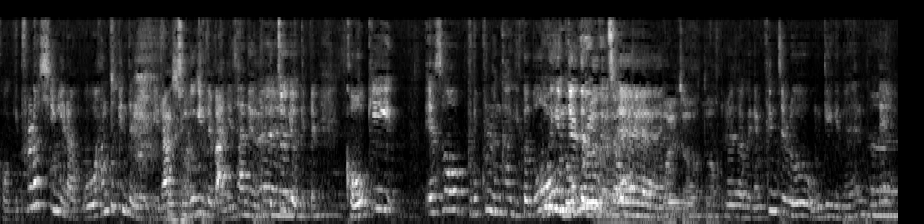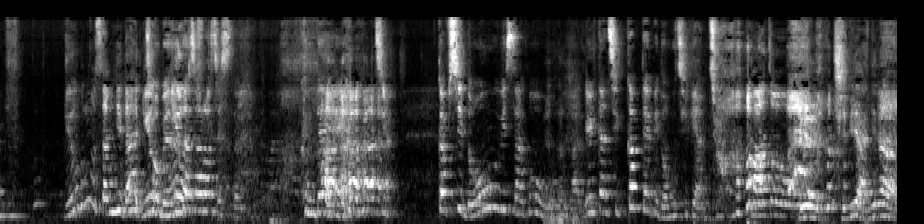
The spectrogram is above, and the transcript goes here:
거기 플러싱이라고 한국인들이랑 중국인들. 많이 사는 네. 그쪽이었기 때문에 거기에서 브루클린 가기가 너무 어, 힘들더라고요. 네. 멀죠 또. 그래서 그냥 퀸즈로 옮기기는 했는데 음. 뉴욕은 못 삽니다. 저 뉴욕 뉴욕 살았었어요. 근데 집값이 너무 비싸고. 일단 집값 대비 너무 집이 안 좋아. 맞아. 그 집이 아니라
